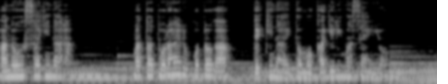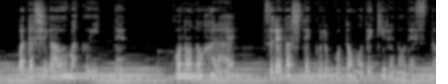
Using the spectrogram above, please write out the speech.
あのうさぎなら、また捕らえることができないとも限りませんよ。私がうまくいって、この野原へ連れ出してくることもできるのですと、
